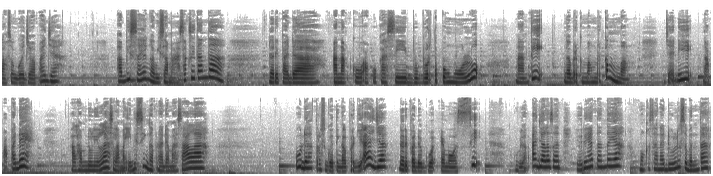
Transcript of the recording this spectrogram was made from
langsung gue jawab aja. Abis saya nggak bisa masak sih tante. Daripada anakku aku kasih bubur tepung mulu, nanti nggak berkembang berkembang jadi nggak apa-apa deh. Alhamdulillah selama ini sih nggak pernah ada masalah. Udah terus gue tinggal pergi aja daripada gue emosi. Gue bilang aja alasan, yaudah ya tante ya, mau ke sana dulu sebentar.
